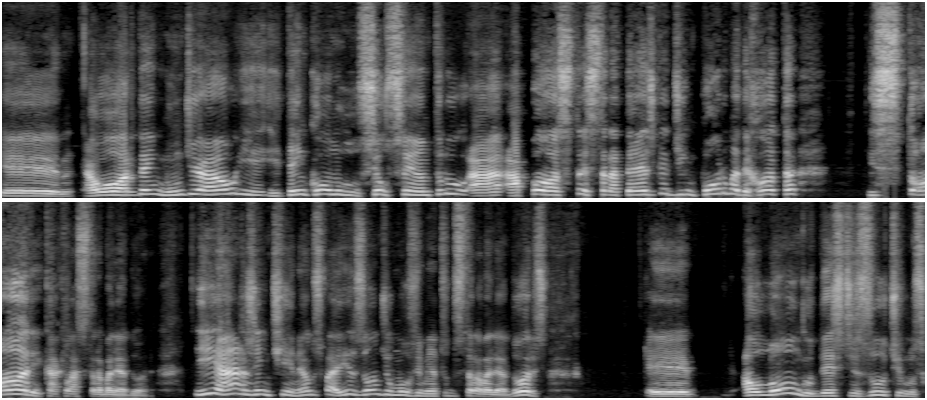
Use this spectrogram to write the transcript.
eh, a ordem mundial e, e, tem como seu centro a, a aposta estratégica de impor uma derrota histórica à classe trabalhadora. E a Argentina é um dos países onde o movimento dos trabalhadores eh, ao longo destes últimos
